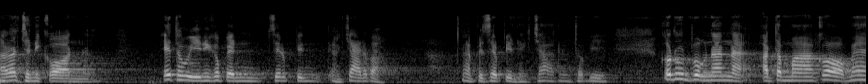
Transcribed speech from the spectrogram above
อารัชนิกร เอทวีนี่ก็เป็นศิลปินแห่งชาติหรือเปล่าเป็นศิลปินแห่งชาติทวีก็รุ่นพวกนั้นน่ะอาตมาก็แม่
